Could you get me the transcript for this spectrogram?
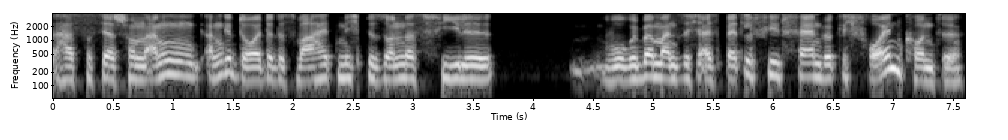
hast du es ja schon an, angedeutet, es war halt nicht besonders viel worüber man sich als Battlefield-Fan wirklich freuen konnte.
